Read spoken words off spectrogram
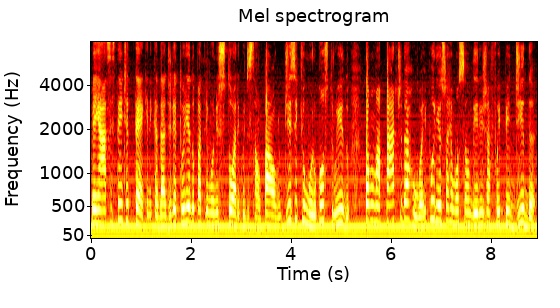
Bem, a assistente técnica da Diretoria do Patrimônio Histórico de São Paulo disse que o muro construído toma uma parte da rua e por isso a remoção dele já foi pedida.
